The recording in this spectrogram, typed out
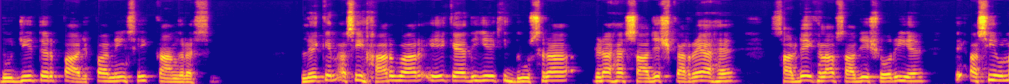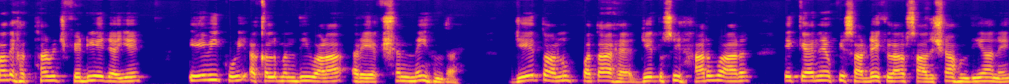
ਦੂਜੀ ਧਿਰ ਭਾਜਪਾ ਨਹੀਂ ਸੀ, ਕਾਂਗਰਸ ਸੀ। ਲੇਕਿਨ ਅਸੀਂ ਹਰ ਵਾਰ ਇਹ ਕਹਿ ਦਈਏ ਕਿ ਦੂਸਰਾ ਜਿਹੜਾ ਹੈ ਸਾਜ਼ਿਸ਼ ਕਰ ਰਿਹਾ ਹੈ, ਸਾਡੇ ਖਿਲਾਫ ਸਾਜ਼ਿਸ਼ ਹੋ ਰਹੀ ਹੈ ਤੇ ਅਸੀਂ ਉਹਨਾਂ ਦੇ ਹੱਥਾਂ ਵਿੱਚ ਖੇਡੀਏ ਜਾਈਏ, ਇਹ ਵੀ ਕੋਈ ਅਕਲਮੰਦੀ ਵਾਲਾ ਰਿਐਕਸ਼ਨ ਨਹੀਂ ਹੁੰਦਾ ਜੇ ਤੁਹਾਨੂੰ ਪਤਾ ਹੈ, ਜੇ ਤੁਸੀਂ ਹਰ ਵਾਰ ਇਹ ਕਹਿੰਦੇ ਹੋ ਕਿ ਸਾਡੇ ਖਿਲਾਫ ਸਾਜ਼ਿਸ਼ਾਂ ਹੁੰਦੀਆਂ ਨੇ,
